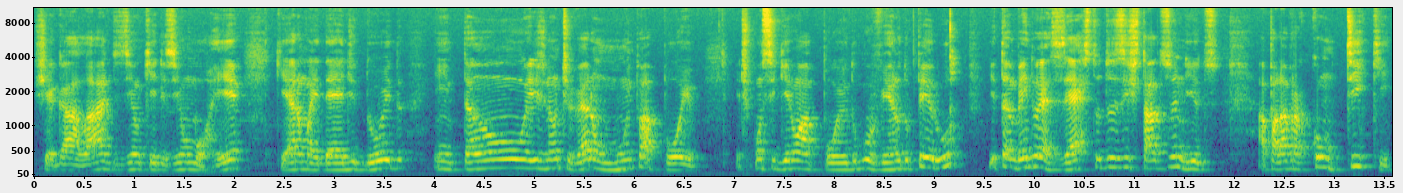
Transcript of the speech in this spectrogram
chegar lá, diziam que eles iam morrer, que era uma ideia de doido, então eles não tiveram muito apoio. Eles conseguiram apoio do governo do Peru e também do exército dos Estados Unidos. A palavra Contique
